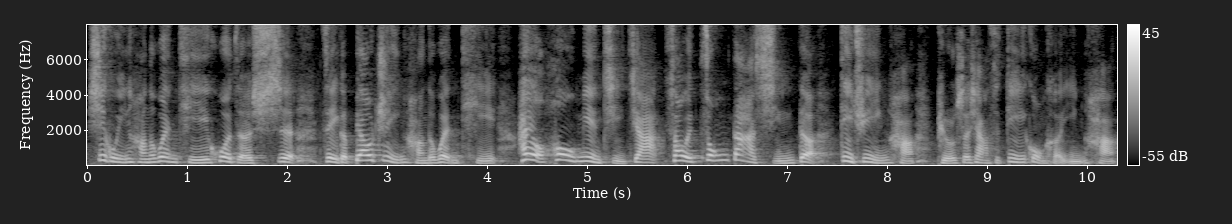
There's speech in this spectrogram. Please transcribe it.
西谷银行的问题，或者是这个标志银行的问题，还有后面几家稍微中大型的地区银行，比如说像是第一共和银行，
